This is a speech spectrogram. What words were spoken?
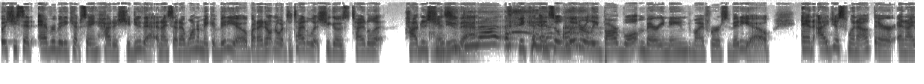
But she said everybody kept saying, How does she do that? And I said, I want to make a video, but I don't know what to title it. She goes, Title it how did she, do, she that? do, that? because, and so literally Barb Waltonberry named my first video. And I just went out there and I,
